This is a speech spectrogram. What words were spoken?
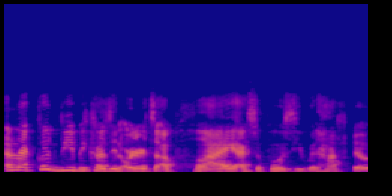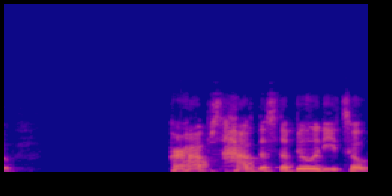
And that could be because in order to apply, I suppose you would have to perhaps have the stability to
